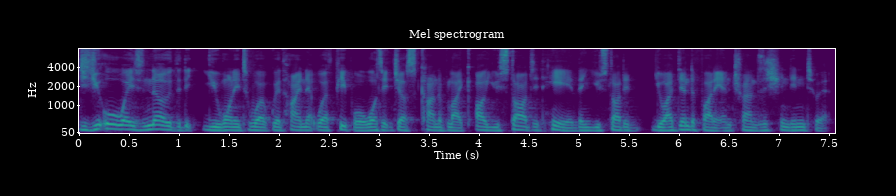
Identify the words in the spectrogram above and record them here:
Did you always know that you wanted to work with high net worth people, or was it just kind of like, oh, you started here, then you started, you identified it and transitioned into it?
